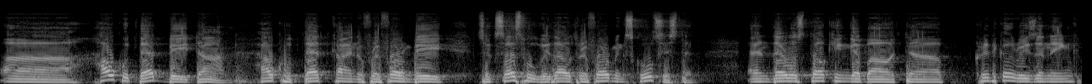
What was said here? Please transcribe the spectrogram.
uh, how could that be done? How could that kind of reform be successful without reforming school system? And there was talking about uh, critical reasoning,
